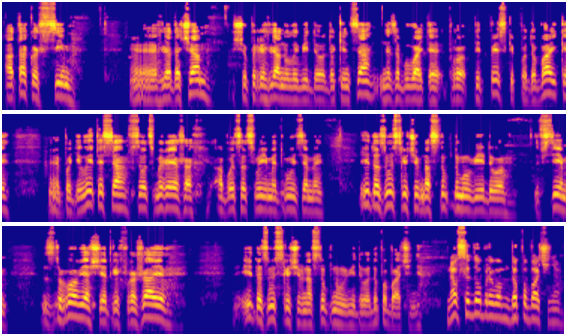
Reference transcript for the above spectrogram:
А також всім е, глядачам, що переглянули відео до кінця. Не забувайте про підписки, подобайки, е, поділитися в соцмережах або зі своїми друзями. І до зустрічі в наступному відео. Всім здоров'я, щедрих врожаїв і до зустрічі в наступному відео. До побачення. На все добре вам, до побачення.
